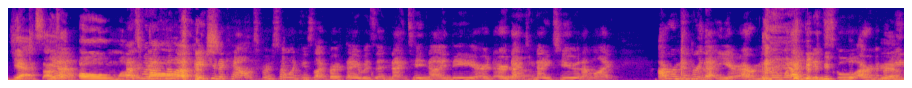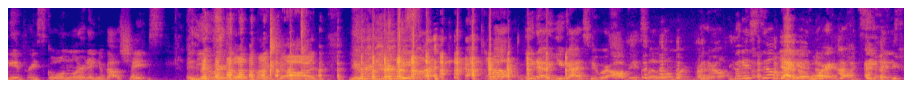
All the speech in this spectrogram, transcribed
yes. I was like, oh my god. That's when god. I fill out patron accounts for someone whose like birthday was in 1990 or, or 1992, and I'm like, I remember that year. I remember what I did in school. I remember Yeah. being in preschool and learning about shapes. And you were oh my god. you were you were being like, well, you know, you guys who were obviously a little more further along, but it's still like Yeah, yeah, before no, yeah. I would see these,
